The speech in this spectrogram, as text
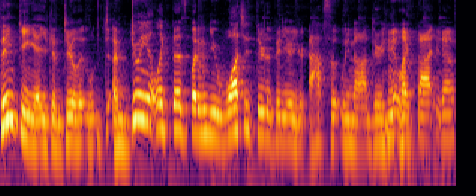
thinking it, you can do it, I'm doing it like this, but when you watch it through the video, you're absolutely not doing it like that, you know?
